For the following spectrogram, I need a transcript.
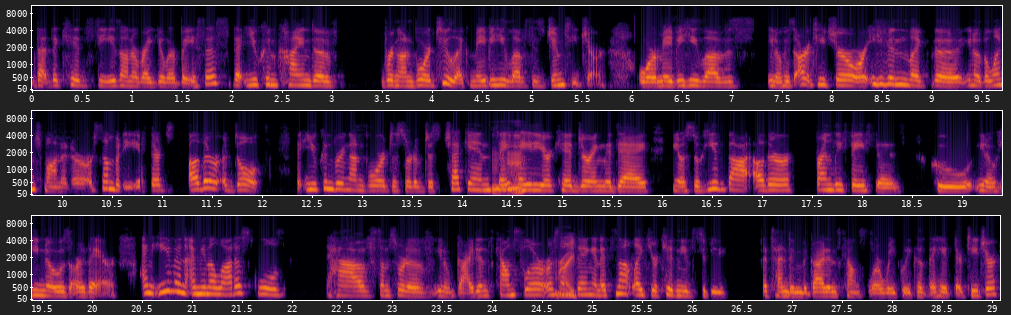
that the kid sees on a regular basis that you can kind of bring on board too. Like maybe he loves his gym teacher or maybe he loves you know his art teacher or even like the you know the lunch monitor or somebody. If there's other adults that you can bring on board to sort of just check in say mm-hmm. hey to your kid during the day you know so he's got other friendly faces who you know he knows are there. And even i mean a lot of schools have some sort of you know guidance counselor or something right. and it's not like your kid needs to be attending the guidance counselor weekly because they hate their teacher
